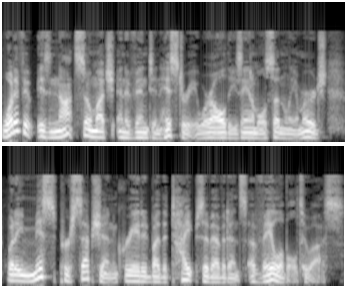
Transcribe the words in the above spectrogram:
What if it is not so much an event in history where all these animals suddenly emerged, but a misperception created by the types of evidence available to us?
